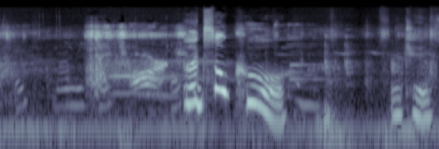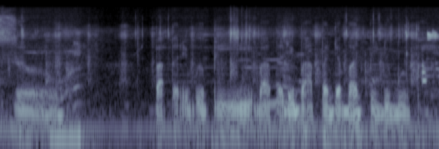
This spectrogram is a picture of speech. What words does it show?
Energy is charged. looks so cool. Okay, so boopy, boopy.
